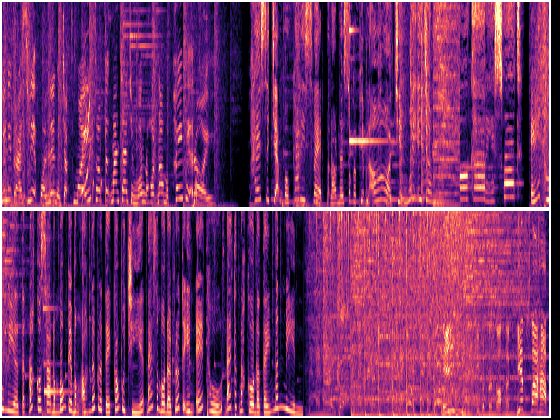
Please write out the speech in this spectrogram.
នេះនេះត្រៃស្លៀកពណ៌លឿងកញ្ចប់ថ្មីស្រូបទឹកបានច្រើនជាងមុនរហូតដល់20%ភេសជ្ជៈបូការីស្វេតផ្ដល់នូវសុខភាពល្អជាមួយអីចឹងបូការីស្វេត អេធូមៀលទឹកដោះគោស្រស់ដំបងគេបង្អស់នៅប្រទេសកម្ពុជាដែលសម្បូរដោយប្រូតេអ៊ីន A2 ដែលទឹកដោះគោដតៃមិនមានទីងជីវិតប្រកបដោយភាពស្វាហាប់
